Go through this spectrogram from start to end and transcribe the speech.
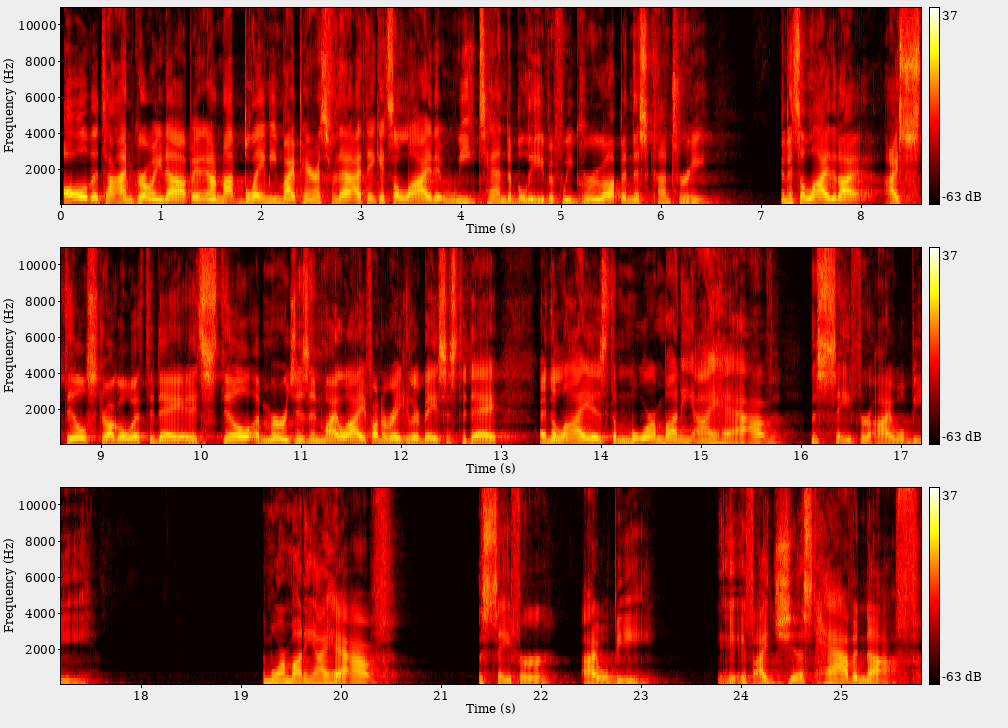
all the time growing up. And I'm not blaming my parents for that. I think it's a lie that we tend to believe if we grew up in this country. And it's a lie that I, I still struggle with today. It still emerges in my life on a regular basis today. And the lie is the more money I have, the safer I will be. The more money I have, the safer I will be. If I just have enough,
